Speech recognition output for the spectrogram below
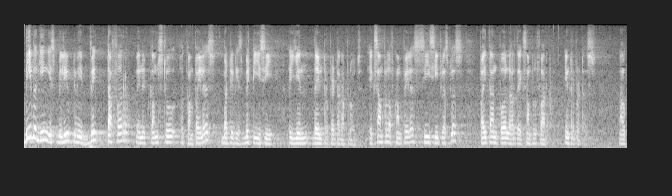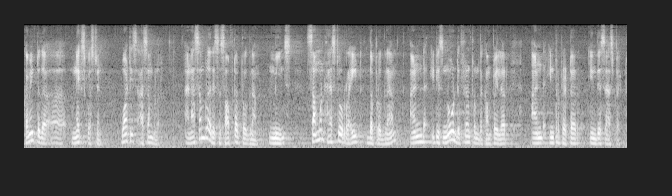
Debugging is believed to be bit tougher when it comes to uh, compilers but it is bit easy in the interpreter approach. Example of compilers c c++ python perl are the example for interpreters. Now coming to the uh, next question. What is assembler an assembler is a software program means someone has to write the program and it is no different from the compiler and interpreter in this aspect.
